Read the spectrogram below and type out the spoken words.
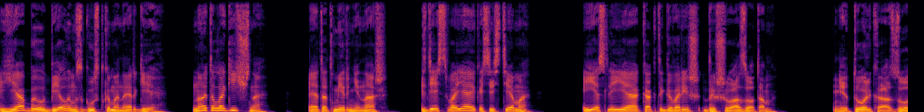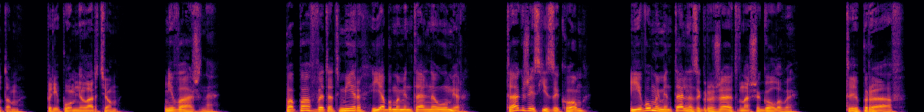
Я был белым сгустком энергии. Но это логично. Этот мир не наш. Здесь своя экосистема. Если я, как ты говоришь, дышу азотом». «Не только азотом», — припомнил Артем. «Неважно. Попав в этот мир, я бы моментально умер. Так же и с языком. Его моментально загружают в наши головы». «Ты прав».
